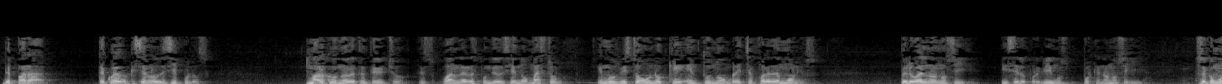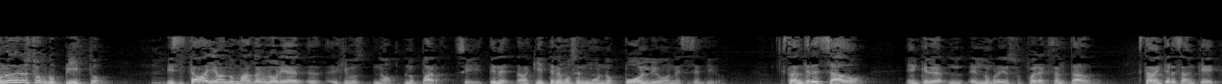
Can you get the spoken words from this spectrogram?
de parar? ¿Te acuerdas lo que hicieron los discípulos? Marcos 9:38. Juan le respondió diciendo, Maestro, Hemos visto a uno que en tu nombre echa fuera demonios, pero él no nos sigue. Y se lo prohibimos porque no nos seguía. O sea, como no es de nuestro grupito, y se estaba llevando más la gloria, eh, dijimos, no, no para. Sí, aquí tenemos el monopolio en ese sentido. ¿Estaba interesado en que el nombre de Dios fuera exaltado? ¿Estaba interesado en que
